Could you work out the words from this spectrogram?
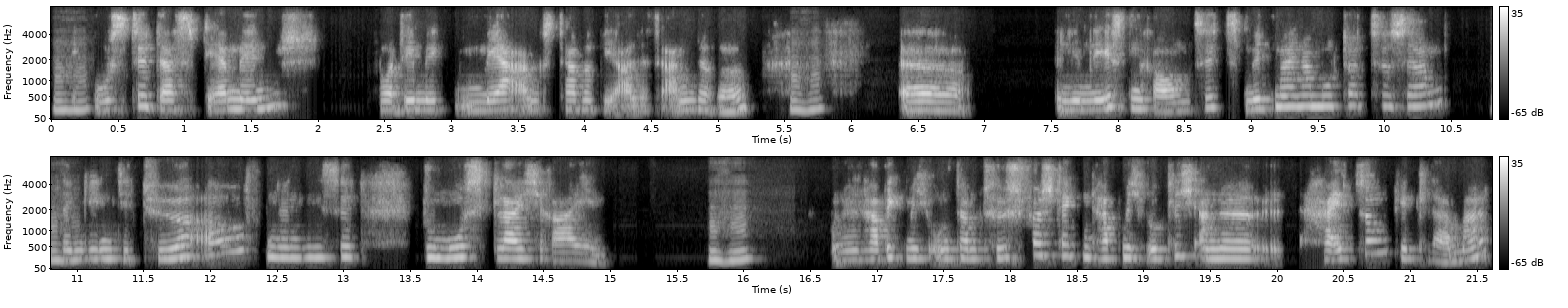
Mhm. Ich wusste, dass der Mensch, vor dem ich mehr Angst habe wie alles andere, mhm. äh, in dem nächsten Raum sitzt mit meiner Mutter zusammen. Mhm. Dann ging die Tür auf und dann hieß es, du musst gleich rein. Mhm. Und dann habe ich mich unterm Tisch versteckt und habe mich wirklich an eine Heizung geklammert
